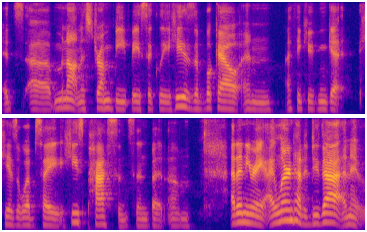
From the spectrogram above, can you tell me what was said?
it's a monotonous drum beat basically. He has a book out and i think you can get he has a website he's passed since then but um at any rate i learned how to do that and it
